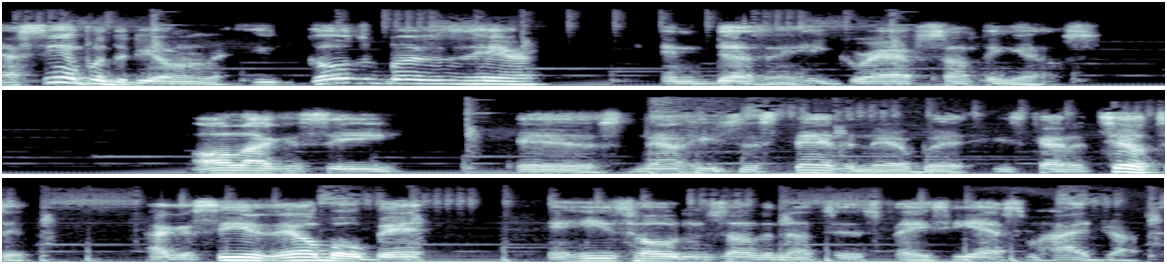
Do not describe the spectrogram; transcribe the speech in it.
I see him put the deodorant. He goes to brush his hair and doesn't. He grabs something else. All I can see is now he's just standing there, but he's kind of tilted. I can see his elbow bent, and he's holding something up to his face. He has some eye drops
